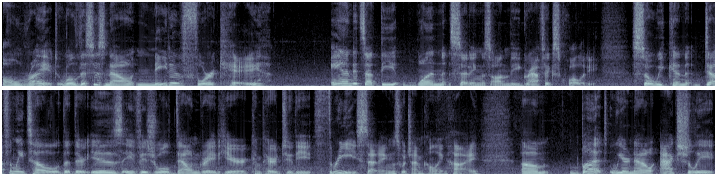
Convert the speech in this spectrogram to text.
All right, well this is now native 4K and it's at the one settings on the graphics quality. So we can definitely tell that there is a visual downgrade here compared to the three settings, which I'm calling high. Um, but we are now actually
